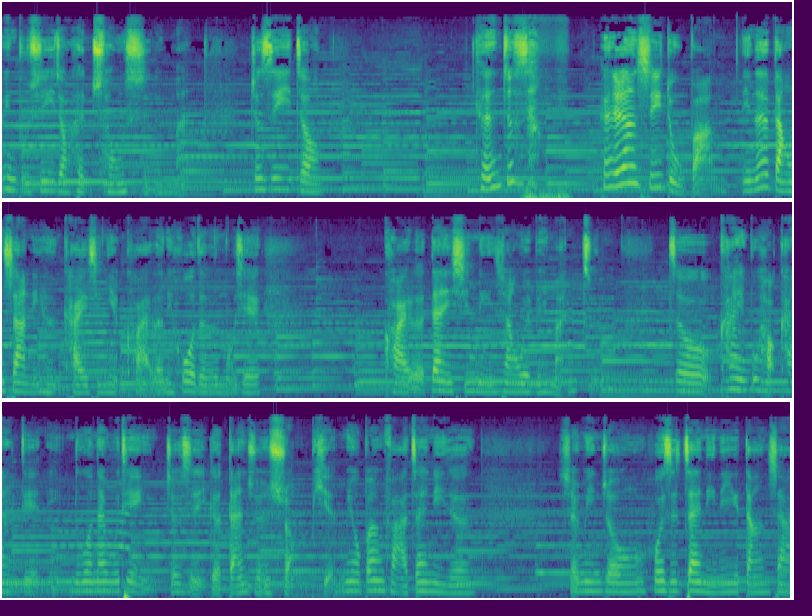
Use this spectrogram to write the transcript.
并不是一种很充实的满。就是一种，可能就是 感觉像吸毒吧。你那个当下，你很开心，你很快乐，你获得了某些快乐，但你心灵上未必满足。就看一部好看的电影，如果那部电影就是一个单纯爽片，没有办法在你的生命中，或是在你那个当下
